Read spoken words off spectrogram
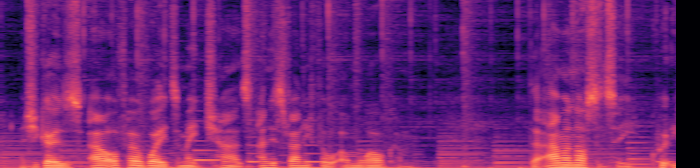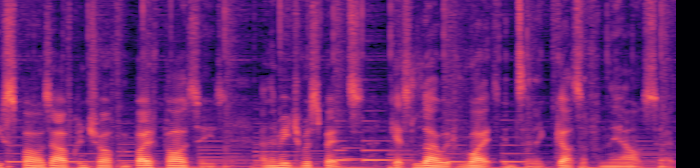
and she goes out of her way to make Chaz and his family feel unwelcome. The animosity quickly spirals out of control from both parties and the mutual respect gets lowered right into the gutter from the outset.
